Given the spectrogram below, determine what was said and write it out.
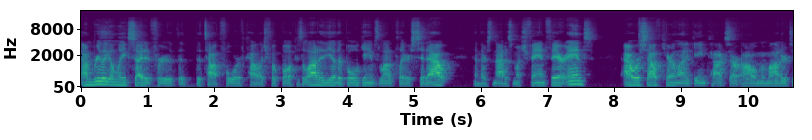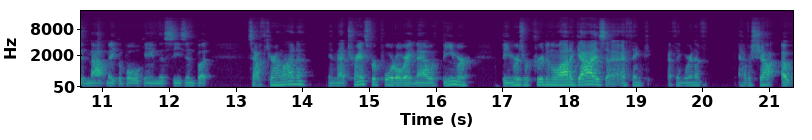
I'm really only excited for the, the top four of college football because a lot of the other bowl games, a lot of players sit out and there's not as much fanfare. And our South Carolina Gamecocks, our alma mater, did not make a bowl game this season, but South Carolina in that transfer portal right now with Beamer. Beamer's recruiting a lot of guys. I, I think I think we're gonna have, have a shot. Uh,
